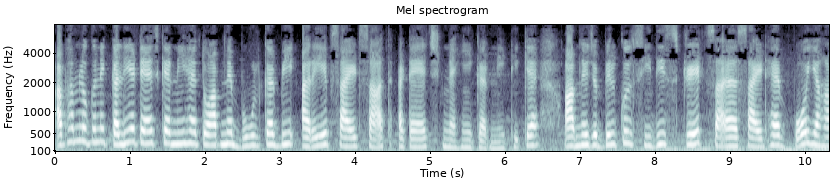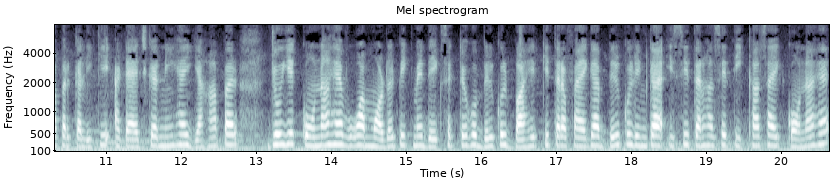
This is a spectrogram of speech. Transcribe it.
अब हम लोगों ने कली अटैच करनी है तो आपने भूल कर भी अरेब साइड साथ अटैच नहीं करनी, ठीक है? आपने जो बिल्कुल सीधी स्ट्रेट साइड है, वो यहाँ पर कली की अटैच करनी है। यहाँ पर जो ये कोना है, वो आप मॉडल पिक में देख सकते हो, बिल्कुल बाहर की तरफ़ आएगा। बिल्कुल इनका इसी तरह से तीखा सा एक कोना है,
